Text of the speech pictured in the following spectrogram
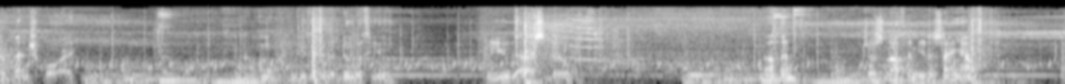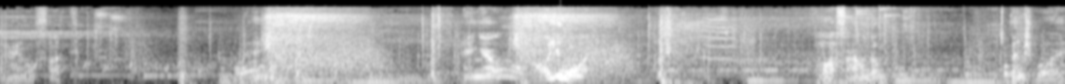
the bench boy. I don't want anything to do with you. What do you guys do? Nothing? Just nothing? You just hang out? Alright, well, fuck. Hang out. Hang out all you want. Oh, I found him. It's Bench Boy.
